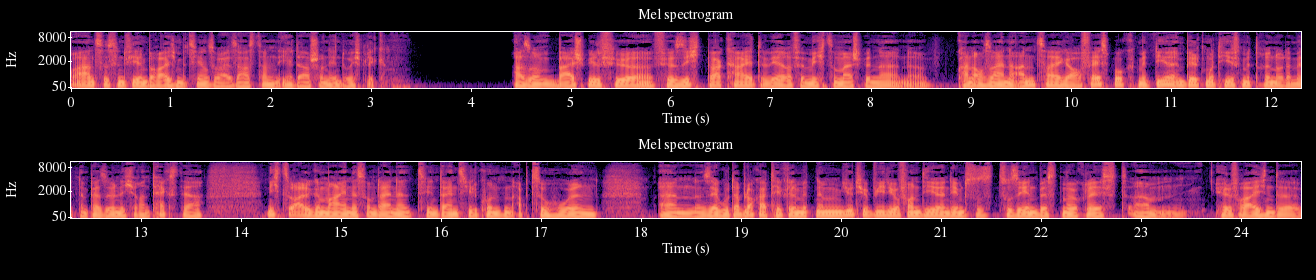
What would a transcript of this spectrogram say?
ahnst es in vielen Bereichen, beziehungsweise hast dann eh da schon den Durchblick. Also ein Beispiel für, für Sichtbarkeit wäre für mich zum Beispiel eine, eine, kann auch sein eine Anzeige auf Facebook mit dir im Bildmotiv mit drin oder mit einem persönlicheren Text, der nicht so allgemein ist, um deine, deinen Zielkunden abzuholen. Ein sehr guter Blogartikel mit einem YouTube-Video von dir, in dem du zu sehen bist, möglichst ähm, hilfreichende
